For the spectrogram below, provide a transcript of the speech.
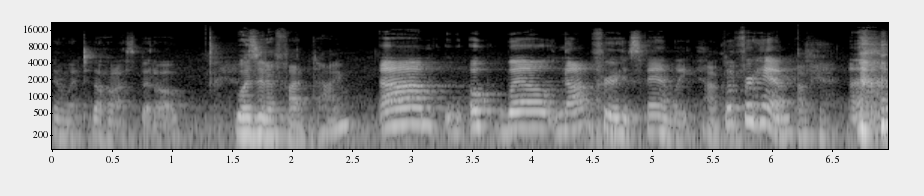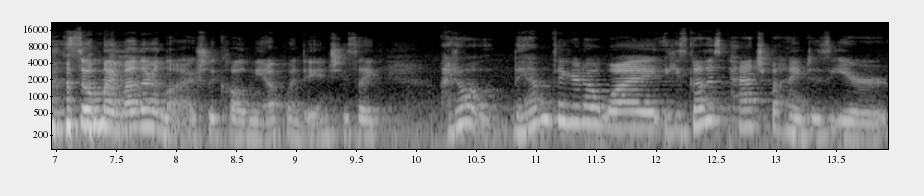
and went to the hospital. Was it a fun time? Um, oh, well, not for his family, but for him. Okay. so my mother-in-law actually called me up one day and she's like, I don't, they haven't figured out why he's got this patch behind his ear.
